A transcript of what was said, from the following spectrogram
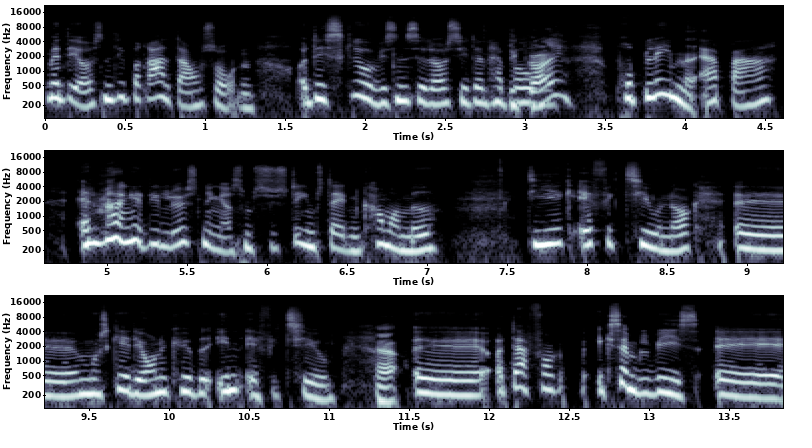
men det er også en liberal dagsorden. Og det skriver vi sådan set også i den her bog. Problemet er bare, at mange af de løsninger, som systemstaten kommer med, de er ikke effektive nok. Øh, måske er de ovenikøbet ineffektive. Ja. Øh, og derfor eksempelvis, øh,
